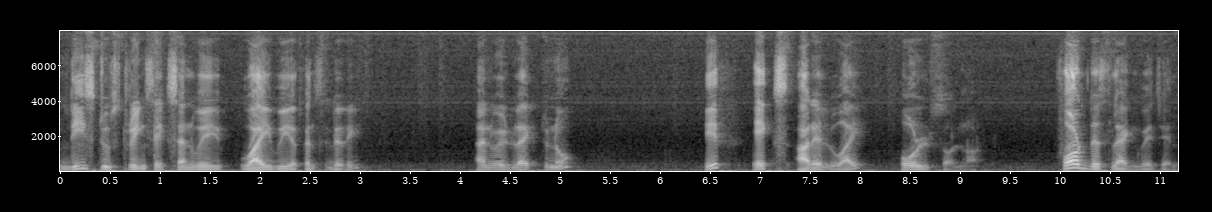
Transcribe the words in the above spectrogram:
these two strings x and y, y we are considering and we would like to know if x R L Y holds or not for this language L.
